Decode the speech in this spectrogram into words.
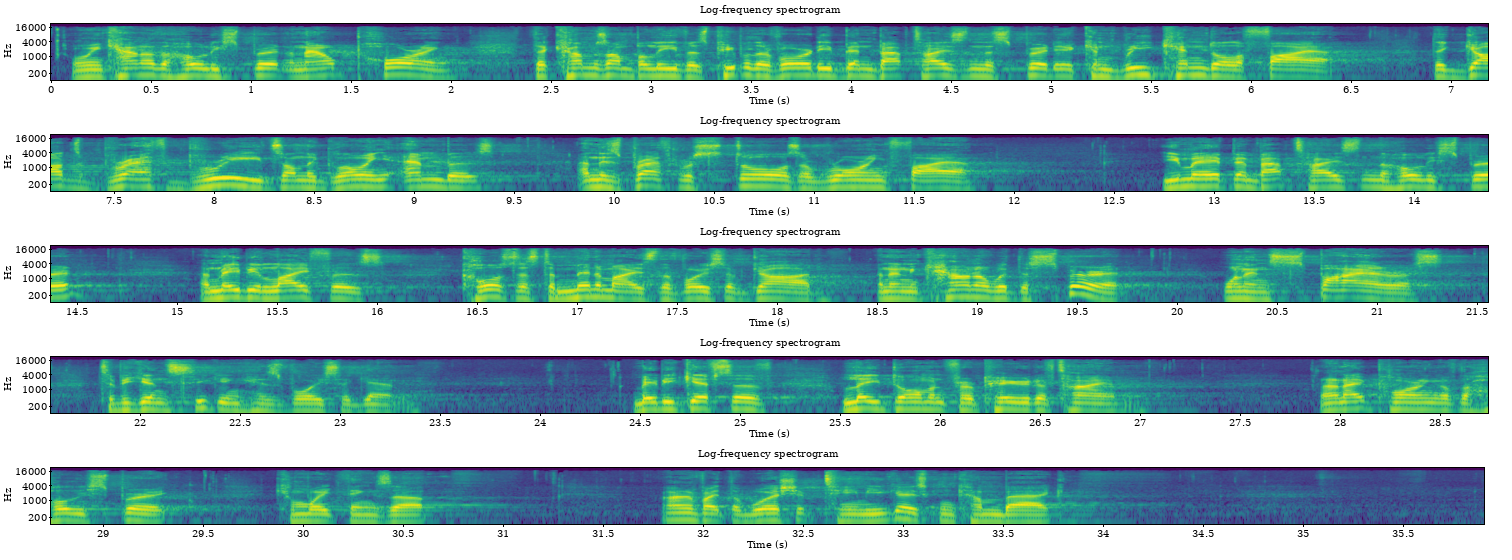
When we encounter the Holy Spirit, an outpouring that comes on believers, people that have already been baptized in the Spirit, it can rekindle a fire. That God's breath breathes on the glowing embers, and His breath restores a roaring fire. You may have been baptized in the Holy Spirit, and maybe life has caused us to minimize the voice of God. And an encounter with the Spirit will inspire us to begin seeking his voice again. Maybe gifts have laid dormant for a period of time, and an outpouring of the Holy Spirit can wake things up. I invite the worship team, you guys can come back.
